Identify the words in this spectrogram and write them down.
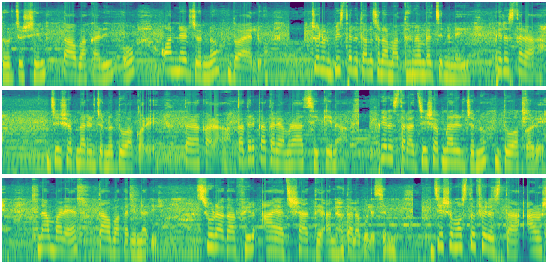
ধৈর্যশীল, তাওবাকারী ও অন্যের জন্য দয়ালু। চলুন বিস্তারিত আলোচনার মাধ্যমে আমরা জেনে নেই ফেরেস্তারা যেসব নারীর জন্য দোয়া করে, তারা কারা? তাদের কাতারে আমরা আছি কিনা? ফেরেস্তারা যেসব নারীর জন্য দোয়া করে। নাম্বার এক, তাওবাকারী নারী। সুরা গাফির আয়াত সাথে আল্লাহ তালা বলেছেন, যে সমস্ত ফেরেস্তা আরস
